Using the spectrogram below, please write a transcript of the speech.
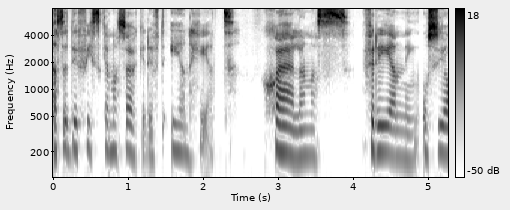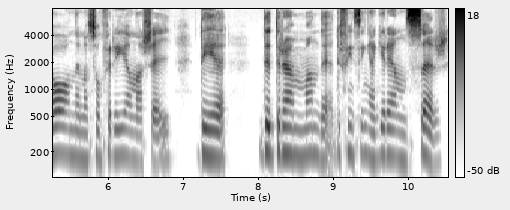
Alltså det fiskarna söker efter enhet. Själarnas förening, oceanerna som förenar sig. Det, det drömmande, det finns inga gränser.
